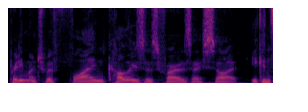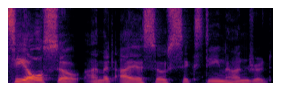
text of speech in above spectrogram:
pretty much with flying colors as far as I saw it. You can see also, I'm at ISO 1600.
